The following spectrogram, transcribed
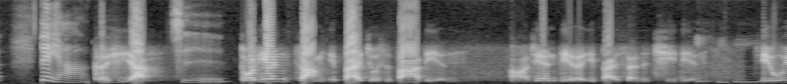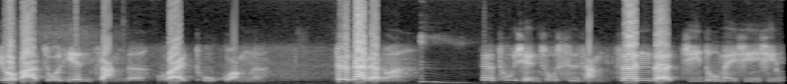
对呀。可惜呀。是。昨天涨一百九十八点，啊，今天跌了一百三十七点，几乎又把昨天涨的快吐光了。这个代表什么？嗯。这凸显出市场真的极度没信心，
